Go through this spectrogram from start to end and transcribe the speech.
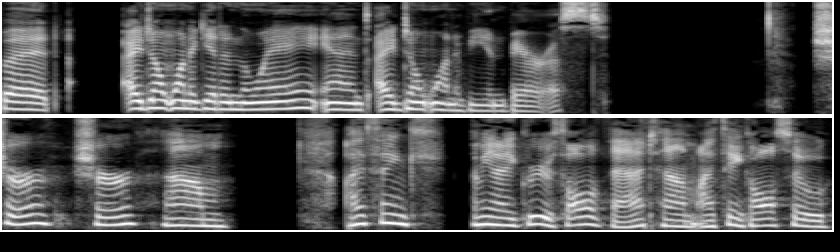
but i don't want to get in the way and i don't want to be embarrassed. Sure sure um i think i mean i agree with all of that um i think also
